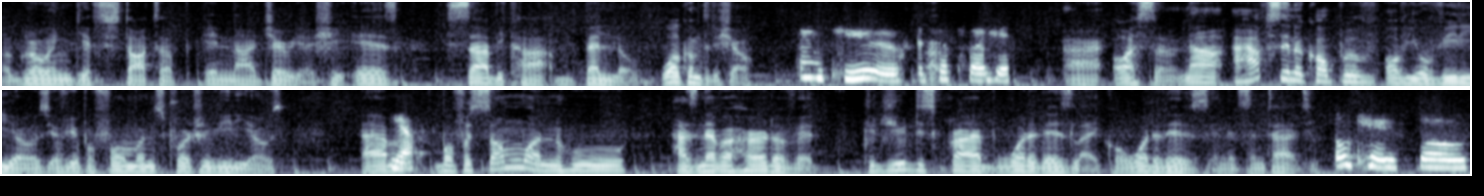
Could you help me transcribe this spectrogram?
a growing gift startup in Nigeria. She is Sabika Bello. Welcome to the show. Thank you. It's a uh, pleasure. Alright, awesome. Now, I have seen a couple of, of your videos, of your performance poetry videos. Um, Yeah. But for someone who has never heard of it, could you describe what it is like or what it is in its entirety? Okay, so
